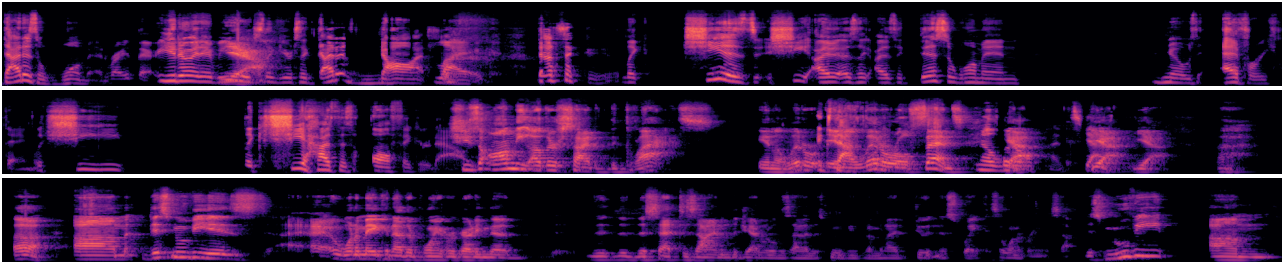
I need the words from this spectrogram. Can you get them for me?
that is a woman right there. You know what I mean? You're just Yeah. like you're just like that is not like that's like like she is she I was like I was like this woman knows everything. Like she like she has this all figured out she's on the other side of the glass in a literal in a literal sense. in a literal yeah, sense. yeah, yeah. Uh, um, this movie is. I, I want to make another point regarding the, the the set design and the general design of this movie, but I'm going to do it in this way because I want to bring this up. This movie um,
